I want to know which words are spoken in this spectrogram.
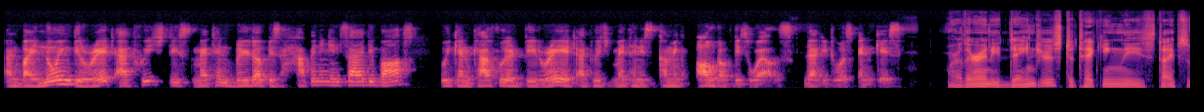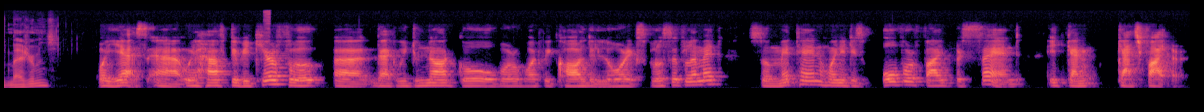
And by knowing the rate at which this methane buildup is happening inside the box, we can calculate the rate at which methane is coming out of these wells that it was encasing. Are there any dangers to taking these types of measurements? Well, yes, uh, we have to be careful uh, that we do not go over what we call the lower explosive limit. So methane, when it is over 5%, it can catch fire.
